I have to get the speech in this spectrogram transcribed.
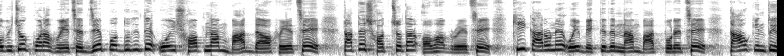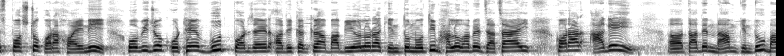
অভিযোগ করা হয়েছে যে পদ্ধতিতে ওই সব নাম বাদ দেওয়া হয়েছে, তাতে স্বচ্ছতার অভাব রয়েছে। কী কারণে ওই ব্যক্তিদের নাম বাদ পড়েছে, তাও কিন্তু স্পষ্ট করা হয়নি। অভিযোগ ওঠে, বুথ পর্যায়ের আধিকারিকরা বা বিএলওরা কিন্তু নথি ভালোভাবে যাচাই করার আগেই তাদের নাম কিন্তু বা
